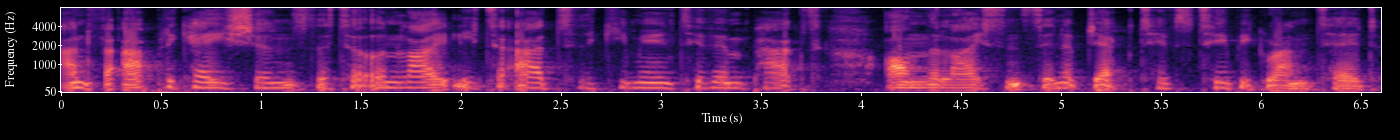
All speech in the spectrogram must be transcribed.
and for applications that are unlikely to add to the cumulative impact on the licensing objectives to be granted.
